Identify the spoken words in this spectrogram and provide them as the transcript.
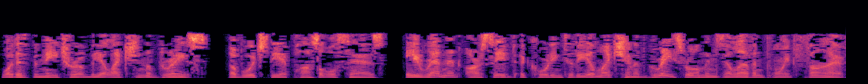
what is the nature of the election of grace, of which the Apostle says, A remnant are saved according to the election of grace Romans 11.5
